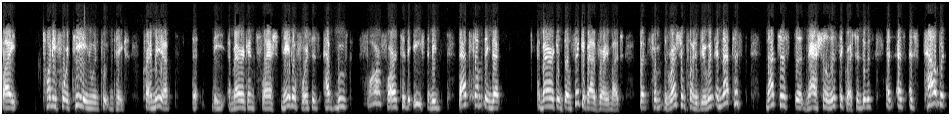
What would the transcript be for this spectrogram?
by 2014, when Putin takes Crimea, the, the American slash NATO forces have moved far, far to the east. I mean, that's something that Americans don't think about very much. But from the Russian point of view, and, and not just not just the nationalistic Russians, it was as, as, as Talbott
